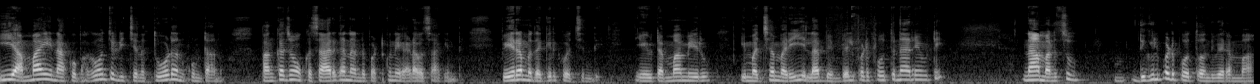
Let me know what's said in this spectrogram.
ఈ అమ్మాయి నాకు భగవంతుడిచ్చిన తోడు అనుకుంటాను పంకజం ఒకసారిగా నన్ను పట్టుకుని ఏడవసాగింది. వీరమ్మ దగ్గరికి వచ్చింది. ఏమిటమ్మా మీరు? ఈ మధ్య మరీ ఇలా బెంబేలు పడిపోతున్నారేమిటి? నా మనసు దిగులు పడిపోతోంది వీరమ్మ.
